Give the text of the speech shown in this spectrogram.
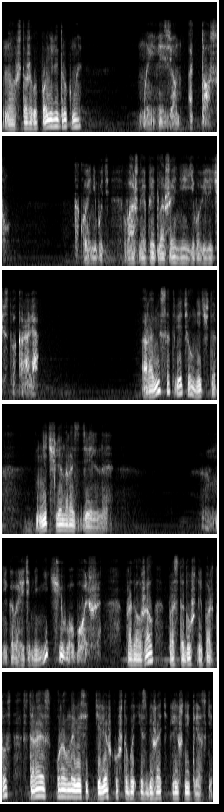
Ну, что же вы поняли, друг мой?» «Мы везем Атосу» какое-нибудь важное предложение его величества короля. Арамис ответил нечто нечленораздельное. «Не говорите мне ничего больше», — продолжал простодушный Портос, стараясь уравновесить тележку, чтобы избежать лишней тряски.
